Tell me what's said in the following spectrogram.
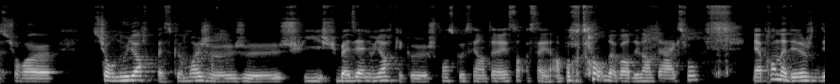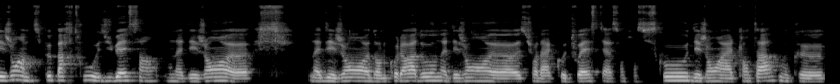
sur sur New York parce que moi je, je, suis je suis basée à New York et que je pense que c'est intéressant c'est important d'avoir des interactions mais après on a des, des gens un petit peu partout aux US hein. on a des gens on a des gens dans le Colorado, on a des gens euh, sur la côte ouest à San Francisco, des gens à Atlanta. Donc, euh,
